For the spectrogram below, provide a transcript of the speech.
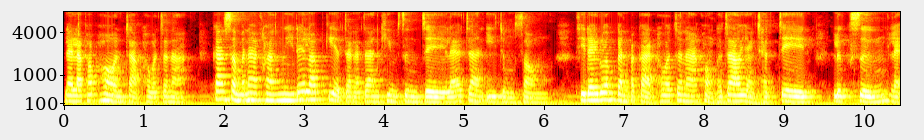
และรับพระพรจากพระวจนะ การสัมมนาครั้งนี้ได้รับเกียรติจากอาจารย์คิมซึงเจ และอาจารย์อีจงซอง ที่ได้ร่วมกันประกาศพระวจนะของพระเจ้าอย่างชัดเจน ลึกซึ้ง และ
